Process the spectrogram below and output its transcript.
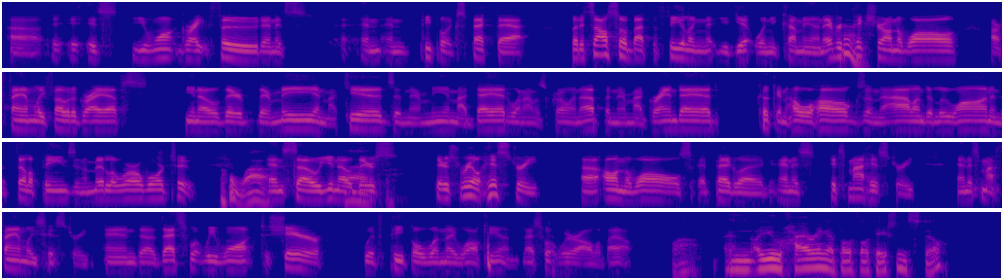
Uh, it, it- it's you want great food, and it's and and people expect that but it's also about the feeling that you get when you come in. Every Yeah. picture on the wall are family photographs. You know, they're they're me and my kids, and they're me and my dad when I was growing up, and they're my granddad cooking whole hogs on the island of Luan in the Philippines in the middle of World War II. oh wow, And so, you know, Wow. there's there's real history uh, on the walls at Peg Leg, and it's it's my history and it's my family's history, and uh, that's what we want to share with people when they walk in. That's what we're all about. wow. And are you hiring at both locations still?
